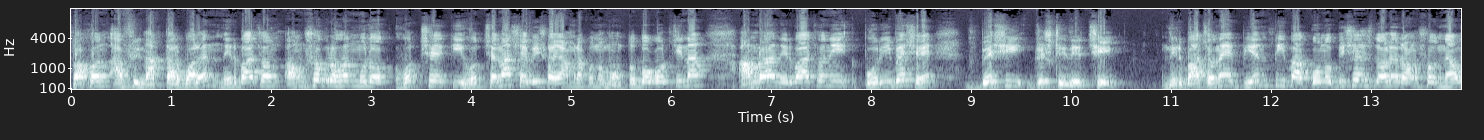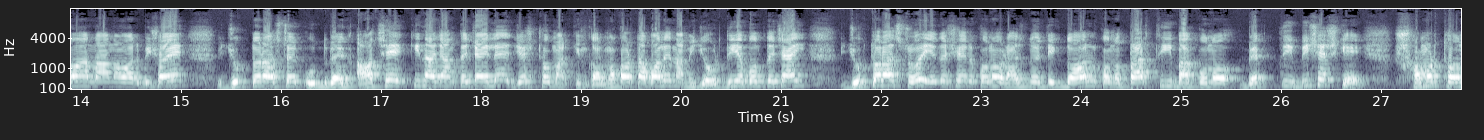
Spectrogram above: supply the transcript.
তখন আফরিন আক্তার বলেন, নির্বাচন অংশগ্রহণমূলক হচ্ছে কি হচ্ছে না সে বিষয়ে আমরা কোনো মন্তব্য করছি না। আমরা নির্বাচনী পরিবেশে বেশি দৃষ্টি দিচ্ছি। নির্বাচনে বিএনপি বা কোনো বিশেষ দলের অংশ নেওয়া না নেওয়ার বিষয়ে যুক্তরাষ্ট্রের উদ্বেগ আছে কিনা জানতে চাইলে জ্যেষ্ঠ মার্কিন কর্মকর্তা বলেন, আমি জোর দিয়ে বলতে চাই, যুক্তরাষ্ট্র এদেশের কোনো রাজনৈতিক দল, কোনো প্রার্থী বা কোনো ব্যক্তি বিশেষকে সমর্থন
